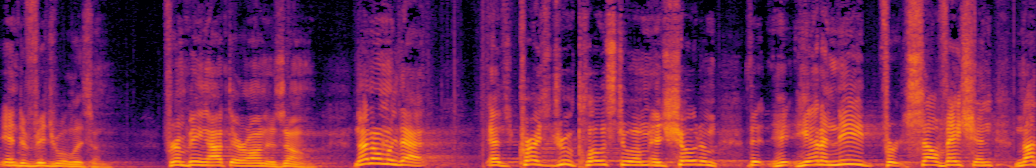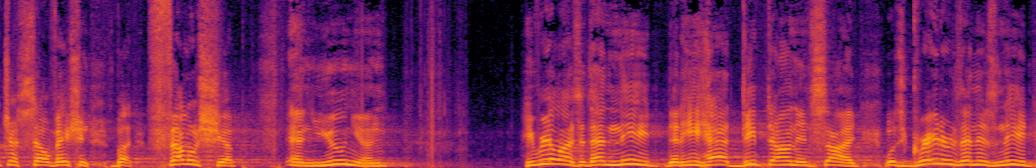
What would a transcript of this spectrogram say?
individualism, for him being out there on his own. Not only that, as Christ drew close to him and showed him that he had a need for salvation, not just salvation, but fellowship and union he realized that that need that he had deep down inside was greater than his need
